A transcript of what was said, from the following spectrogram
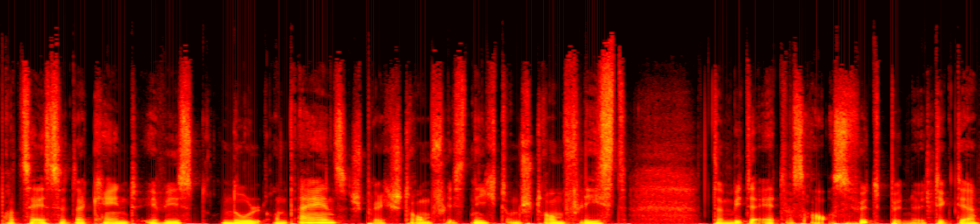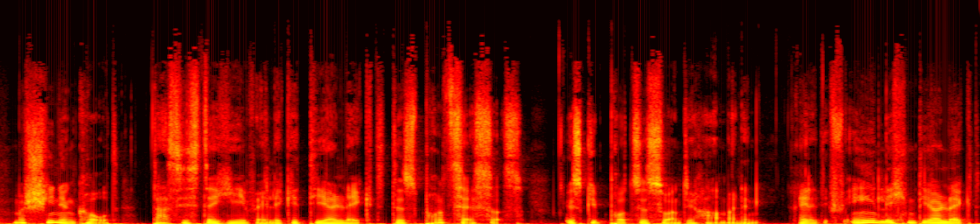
Prozessor, der kennt, ihr wisst, 0 und 1, sprich Strom fließt nicht und Strom fließt. Damit er etwas ausführt, benötigt er Maschinencode. Das ist der jeweilige Dialekt des Prozessors. Es gibt Prozessoren, die haben einen relativ ähnlichen Dialekt.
